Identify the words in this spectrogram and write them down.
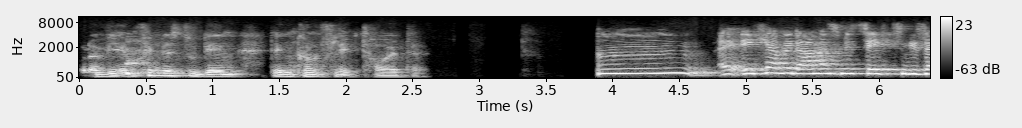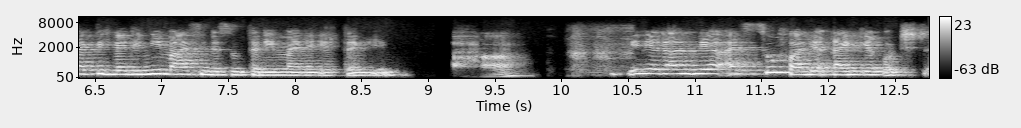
oder wie empfindest du den, den Konflikt heute? Ich habe damals mit 16 gesagt, ich werde niemals in das Unternehmen meiner Eltern gehen. Aha. Ich bin ja dann mehr als Zufall reingerutscht.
